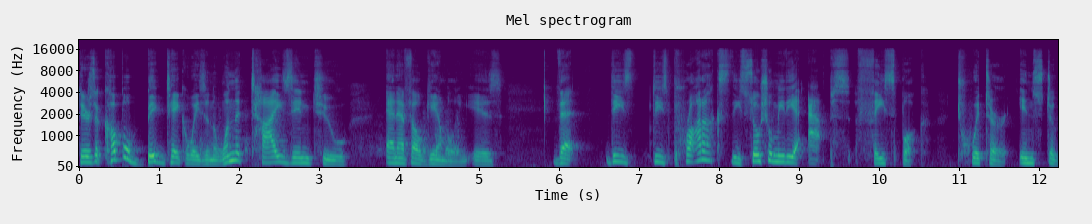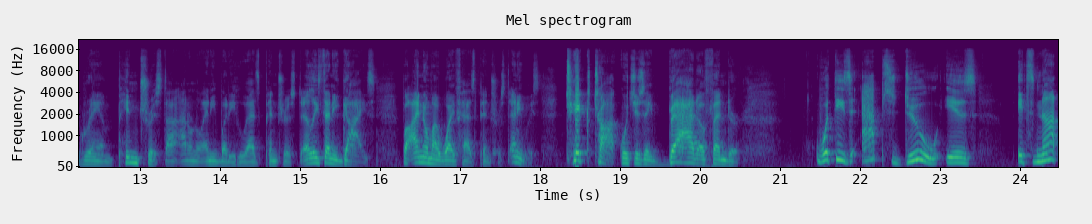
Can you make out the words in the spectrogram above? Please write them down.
there's a couple big takeaways, and the one that ties into NFL gambling is that these these products, these social media apps, Facebook, Twitter, Instagram, Pinterest. I, I, don't know anybody who has Pinterest, at least any guys, but I know my wife has Pinterest. Anyways, TikTok, which is a bad offender. What these apps do is it's not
